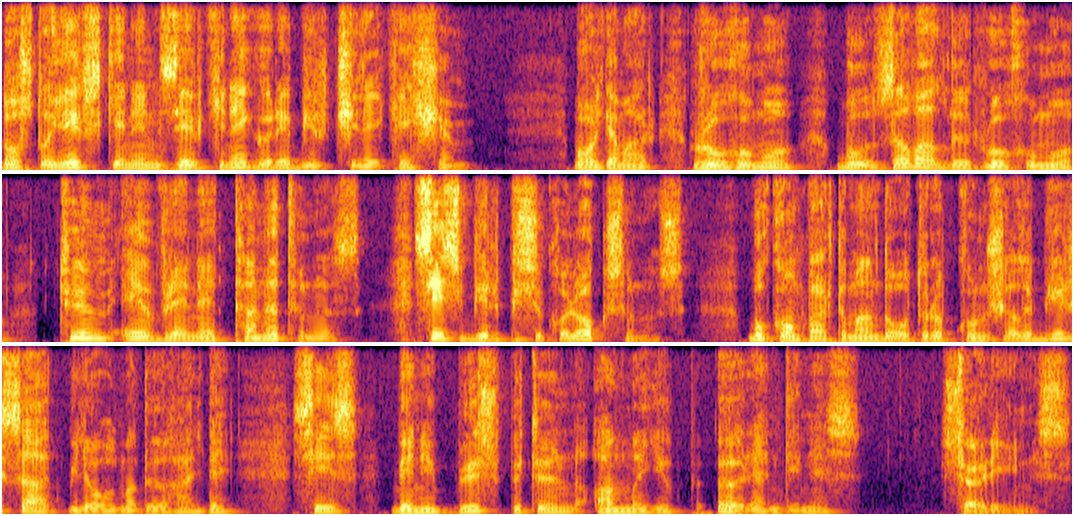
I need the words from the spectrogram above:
Dostoyevski'nin zevkine göre bir çilekeşim. Voldemar, ruhumu, bu zavallı ruhumu tüm evrene tanıtınız. Siz bir psikologsunuz. Bu kompartımanda oturup konuşalı bir saat bile olmadığı halde siz beni büsbütün anlayıp öğrendiniz. Söyleyiniz.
